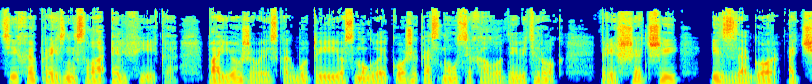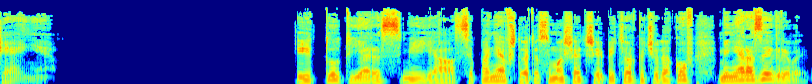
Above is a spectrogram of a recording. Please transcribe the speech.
Тихо произнесла эльфийка, поеживаясь, как будто ее смуглой кожи коснулся холодный ветерок, пришедший из-за гор отчаяния. И тут я рассмеялся, поняв, что эта сумасшедшая пятерка чудаков меня разыгрывает.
